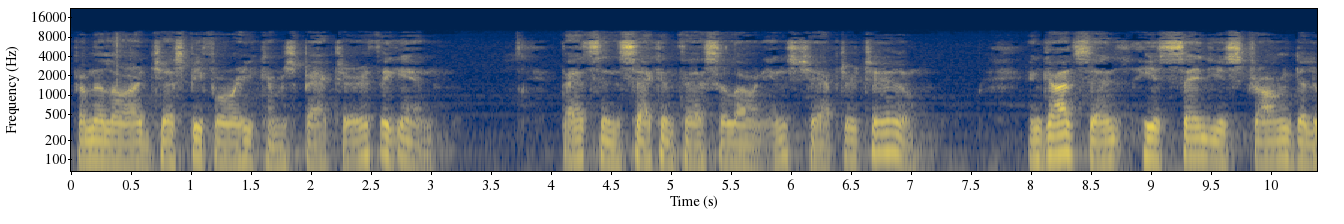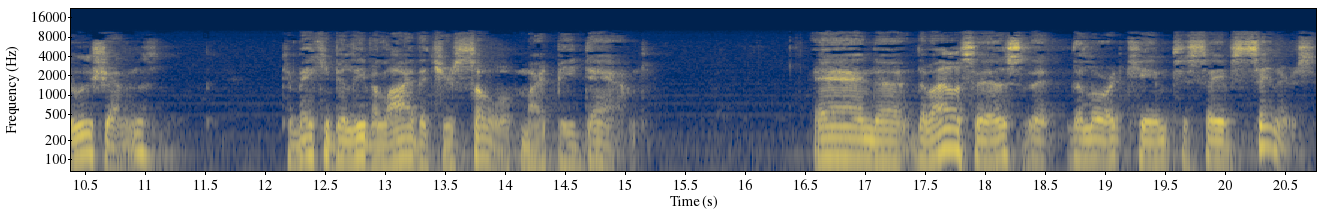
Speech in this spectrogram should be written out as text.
from the Lord just before he comes back to earth again. That's in Second Thessalonians chapter 2. And God says he'll send you strong delusions to make you believe a lie that your soul might be damned. And uh, the Bible says that the Lord came to save sinners.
